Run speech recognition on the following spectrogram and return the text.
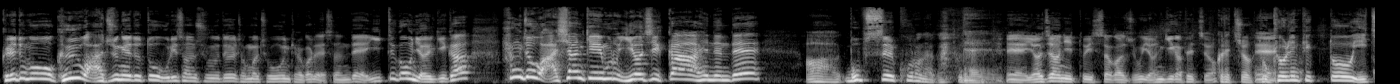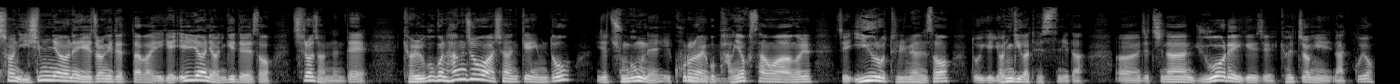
그래도 뭐 그 와중에도 또 우리 선수들 정말 좋은 결과를 냈었는데 이 뜨거운 열기가 항저우 아시안 게임으로 이어질까 했는데 아 몹쓸 코로나가 네. 예, 여전히 또 있어가지고 연기가 됐죠. 그랬죠. 예. 도쿄올림픽도 2020년에 예정이 됐다가 이게 1년 연기돼서 치러졌는데 결국은 항저우 아시안 게임도 이제 중국 내 코로나19 음. 방역 상황을 이제 이유로 들면서 또 이게 연기가 됐습니다. 어, 이제 지난 6월에 이게 이제 결정이 났고요.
